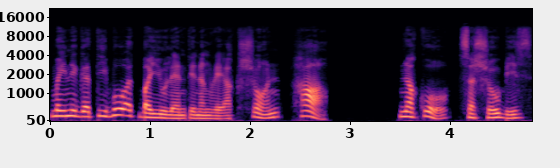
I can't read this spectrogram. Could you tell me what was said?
may negatibo at bayulente ng reaksyon, ha? Nako, sa showbiz,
